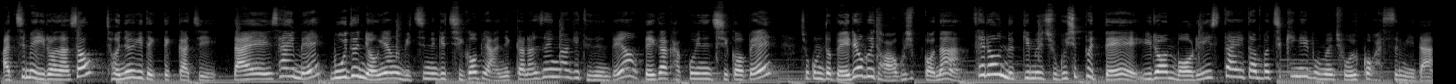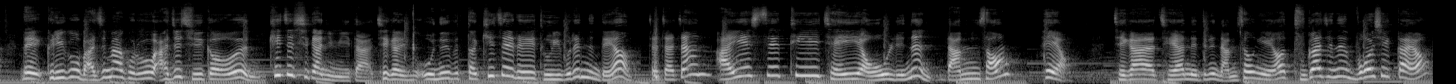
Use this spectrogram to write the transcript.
아침에 일어나서 저녁이 될 때까지 나의 삶에 모든 영향을 미치는 게 직업이 아닐까라는 생각이 드는데요. 내가 갖고 있는 직업에 조금 더 매력을 더하고 싶거나 새로운 느낌을 주고 싶을 때 이런 머리 스타일도 한번 체킹해 보면 좋을 것 같습니다. 네, 그리고 마지막으로 아주 즐거운 퀴즈 시간입니다. 제가 오늘부터 퀴즈를 도입을 했는데요. 짜자잔! ISTJ에 어울리는 남성 헤어. 제가 제안해드린 남성이에요. 두 가지는 무엇일까요?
